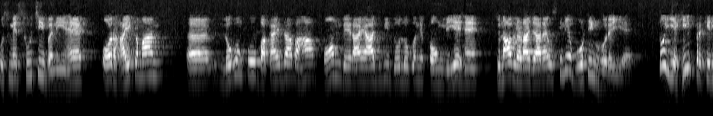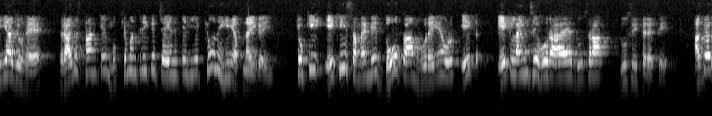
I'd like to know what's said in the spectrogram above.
उसमें सूची बनी है और हाईकमान लोगों को बाकायदा वहाँ फॉर्म दे रहा है। आज भी दो लोगों ने फॉर्म लिए हैं, चुनाव लड़ा जा रहा है, उसके लिए वोटिंग हो रही है। तो यही प्रक्रिया जो है, राजस्थान के मुख्यमंत्री के चयन के लिए क्यों नहीं अपनाई गई? क्योंकि एक ही समय में दो काम हो रहे हैं और एक एक लाइन से हो रहा है, दूसरा, दूसरी तरह से। अगर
